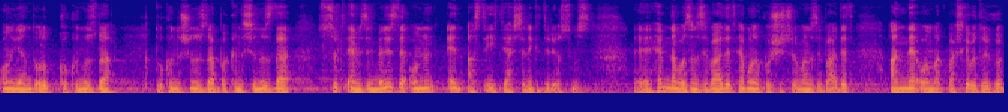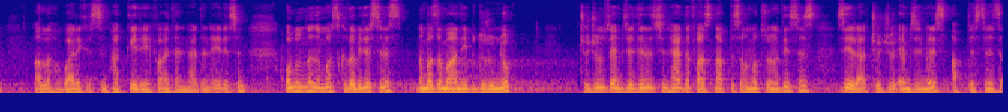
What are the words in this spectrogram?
onun yanında olup kokunuzla, dokunuşunuzla, bakınışınızla, süt emzirmenizle onun en asli ihtiyaçlarını gideriyorsunuz. Ee, hem namazınız ibadet hem onu koşuşturmanız ibadet. Anne olmak başka bir duygu. Allah mübarek etsin, hakkıyla ifade edenlerden eylesin. Onunla namaz kılabilirsiniz. Namaza mani bir durum yok. Çocuğunuzu emzirdiğiniz için her defasında abdest almak zorunda değilsiniz. Zira çocuğu emzirmeniz abdestinizi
